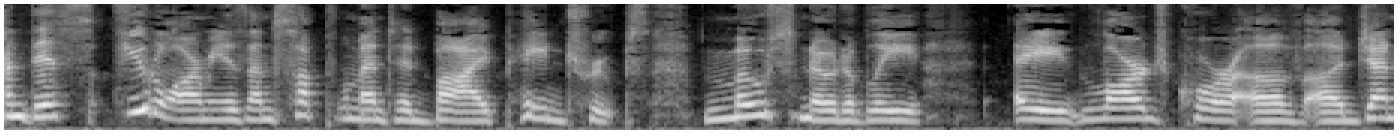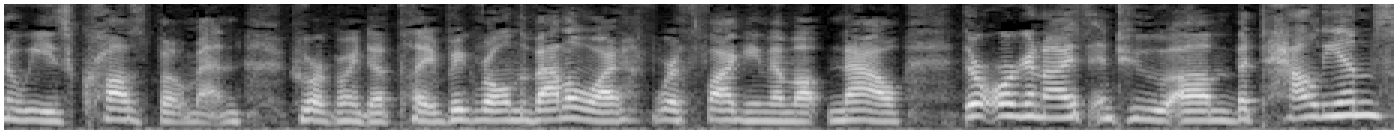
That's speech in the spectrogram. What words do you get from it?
And this feudal army is then supplemented by paid troops, most notably a large corps of uh, Genoese crossbowmen who are going to play a big role in the battle. Worth flagging them up now. They're organized into um, battalions,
